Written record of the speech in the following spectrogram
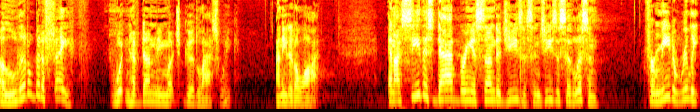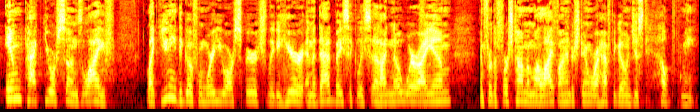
A little bit of faith wouldn't have done me much good last week. I needed a lot. And I see this dad bring his son to Jesus, and Jesus said, Listen, for me to really impact your son's life, like you need to go from where you are spiritually to here. And the dad basically said, I know where I am, and for the first time in my life, I understand where I have to go, and just help me.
